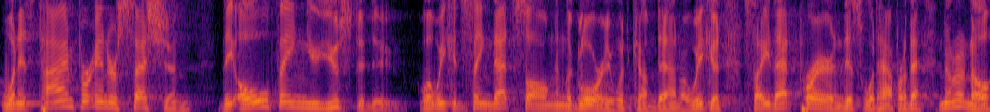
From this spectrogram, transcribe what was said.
when it's time for intercession, the old thing you used to do, well, we could sing that song and the glory would come down, or we could say that prayer and this would happen, or that. No, no, no.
